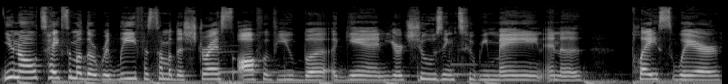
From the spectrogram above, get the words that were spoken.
you know, take some of the relief and some of the stress off of you. But again, you're choosing to remain in a place where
